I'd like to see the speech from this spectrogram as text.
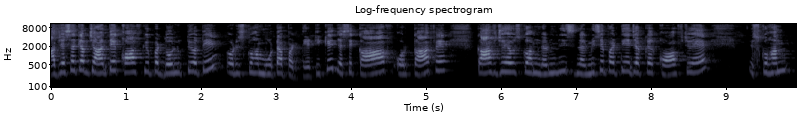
अब जैसा कि आप जानते हैं, कौफ के ऊपर दो नुकते होते हैं और इसको हम मोटा पढ़ते हैं, ठीक है? जैसे काफ और काफ है। काफ जो है, उसको हम नरमी नरमी से पढ़ते हैं, जबकि कौफ जो है, इसको हम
